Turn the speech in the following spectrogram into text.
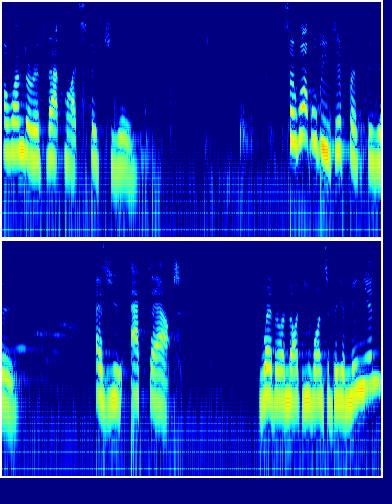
I wonder if that might speak to you. So, what will be different for you as you act out whether or not you want to be a minion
